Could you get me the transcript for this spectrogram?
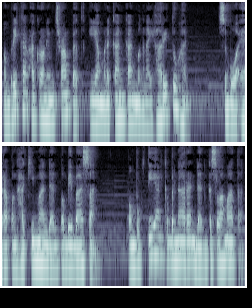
memberikan akronim trumpet yang menekankan mengenai hari Tuhan, sebuah era penghakiman dan pembebasan, pembuktian kebenaran dan keselamatan,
